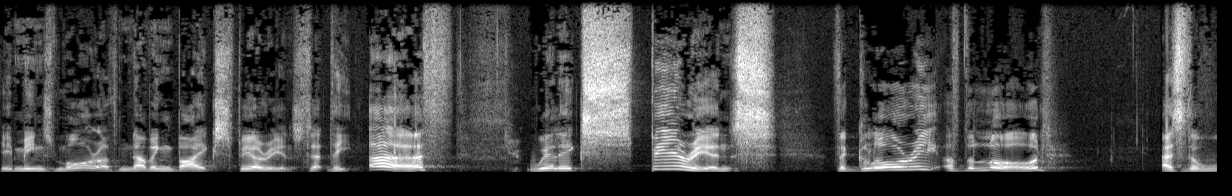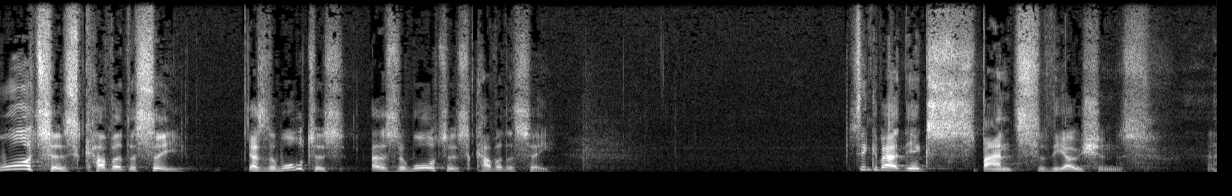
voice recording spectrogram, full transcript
It means more of knowing by experience, that the earth will experience the glory of the Lord as the waters cover the sea. As the waters, as the waters cover the sea. Think about the expanse of the oceans.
